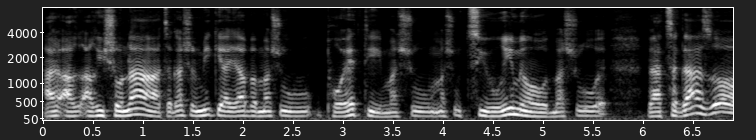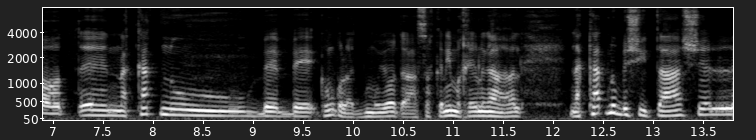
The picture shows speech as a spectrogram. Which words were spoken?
הראשונה, ההצגה של מיקי היה בה משהו פואטי, משהו, משהו ציורי מאוד, משהו... אה, וההצגה הזאת אה, נקטנו, ב, ב, קודם כל הדמויות, השחקנים אחרים לגמרי, אבל נקטנו בשיטה של,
